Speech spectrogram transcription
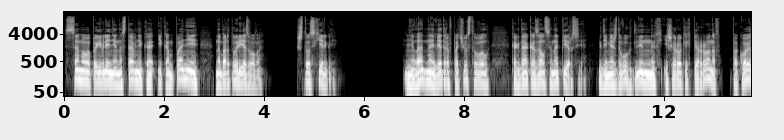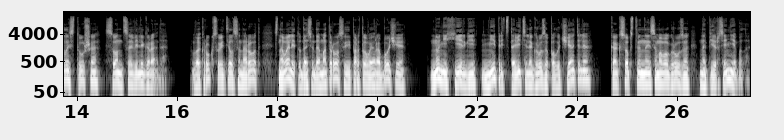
с самого появления наставника и компании на борту Резвого. Что с Хельгой? Неладное Ветров почувствовал, когда оказался на пирсе, где между двух длинных и широких перронов покоилась туша солнца Велиграда. Вокруг суетился народ, сновали туда-сюда матросы и портовые рабочие, но ни Хельги, ни представителя грузополучателя, как, собственно, и самого груза, на пирсе не было.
